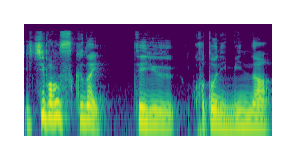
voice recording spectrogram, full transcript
一番少ないっていうことにみんな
